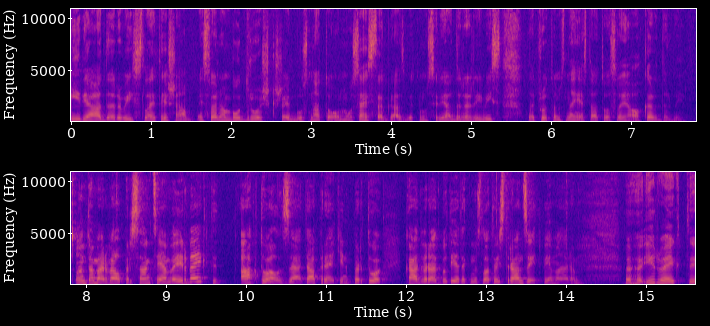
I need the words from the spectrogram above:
ir jādara viss, lai tiešām mēs varam būt droši, ka šeit būs NATO un mūs aizsargās, bet mums ir jādara arī viss, lai, protams, neiestātos reāla karadarbība. Un tomēr vēl par sankcijām vai ir veikti aktualizēti aprēķini par to, kāda varētu būt ietekme uz Latvijas tranzītu, piemēram? Eh, ir veikti,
